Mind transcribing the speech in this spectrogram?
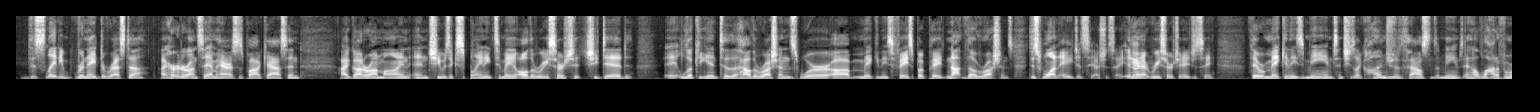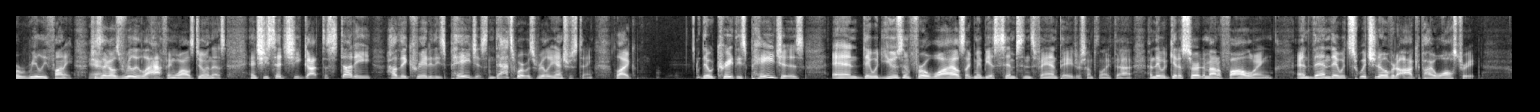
this lady Renee DeResta, I heard her on Sam Harris's podcast, and I got her on mine, and she was explaining to me all the research that she did. eh, Looking into the, how the Russians were uh, making these Facebook pages, not the Russians, just one agency, I should say, Internet Research Agency. They were making these memes, and she's like hundreds of thousands of memes, and a lot of them were really funny. She's Yeah. like, I was really laughing while I was doing this, and she said she got to study how they created these pages, and that's where it was really interesting. Like, they would create these pages and they would use them for a while as like maybe a Simpsons fan page or something like that. And they would get a certain amount of following and then they would switch it over to Occupy Wall Street.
